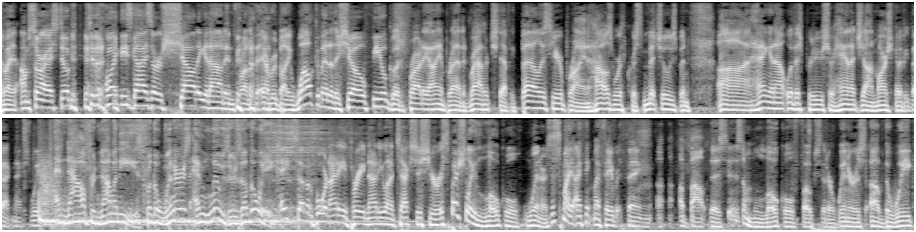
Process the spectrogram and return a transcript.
Am I, I'm sorry. I still to the point. These guys are shouting it out in front of everybody. Welcome into the show. Feel Good Friday. I am Brandon Rathert. Stephanie Bell is here. Brian Houseworth, Chris Mitchell, who's been uh, hanging out with us. Producer Hannah, John Marsh, going to be back next week. And now for nominees for the winners and losers of the week. 874-983-90. You want to text us your especially local winners. This is my, I think my favorite thing uh, about this is some local folks that are winners of the week.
